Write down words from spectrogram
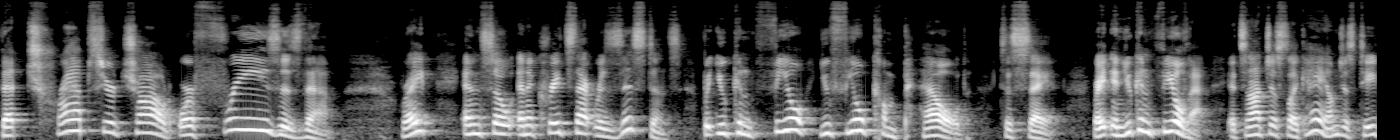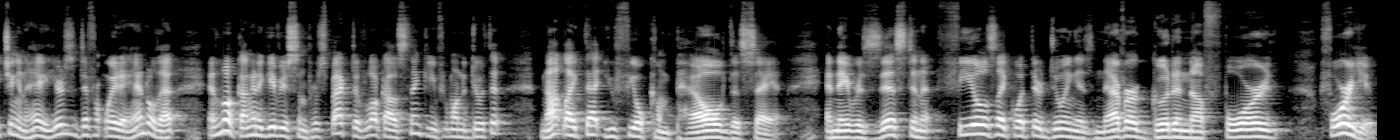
that traps your child or freezes them right? And so and it creates that resistance but you can feel you feel compelled to say it right? And you can feel that. It's not just like hey i'm just teaching and hey here's a different way to handle that. And look i'm going to give you some perspective. Look i was thinking if you want to do it not like that you feel compelled to say it. And they resist and it feels like what they're doing is never good enough for for you.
